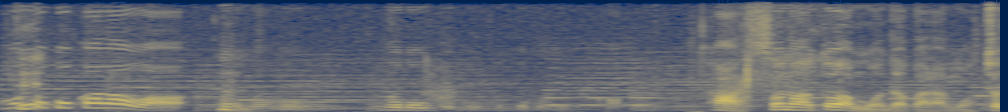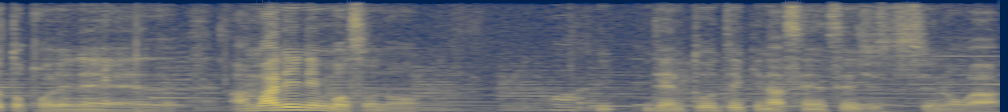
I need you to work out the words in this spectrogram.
あ、そこからは、ブレずにってことですか？あその後はもうだからもうちょっとこれねあまりにもそのはい。伝統的な先生術っていうのが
